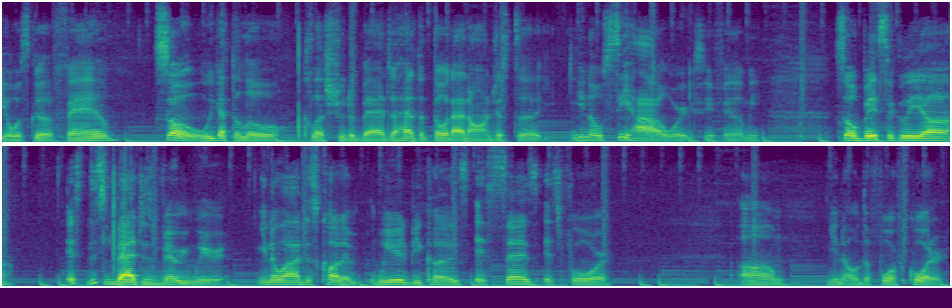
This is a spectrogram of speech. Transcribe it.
Yo, what's good, fam? So, we got the little clutch shooter badge. I had to throw that on just to, you know, see how it works, you feel me? So, basically, uh, it's this badge is very weird. You know why I just call it weird? Because it says it's for, um, you know, the fourth quarter.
